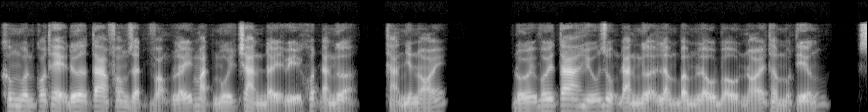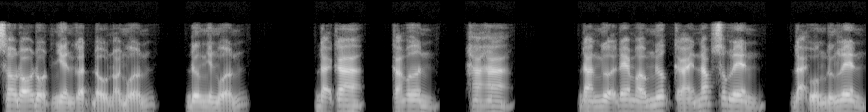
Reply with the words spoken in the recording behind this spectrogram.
Không muốn có thể đưa ta phong giật vọng lấy mặt mũi tràn đầy ủy khuất đàn ngựa, thản nhiên nói đối với ta hữu dụng đàn ngựa lầm bầm lầu bầu nói thầm một tiếng, sau đó đột nhiên gật đầu nói muốn, đương nhiên muốn. Đại ca, cảm ơn, ha ha. Đàn ngựa đem ấm nước cái nắp xốc lên, đại uống đứng lên.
